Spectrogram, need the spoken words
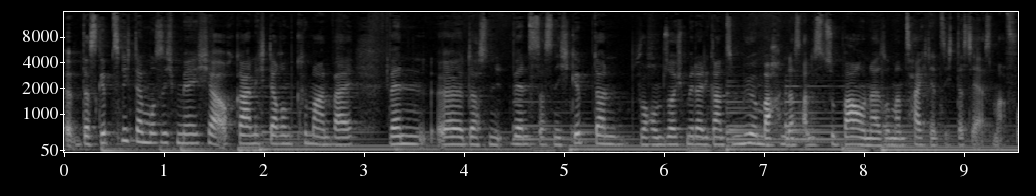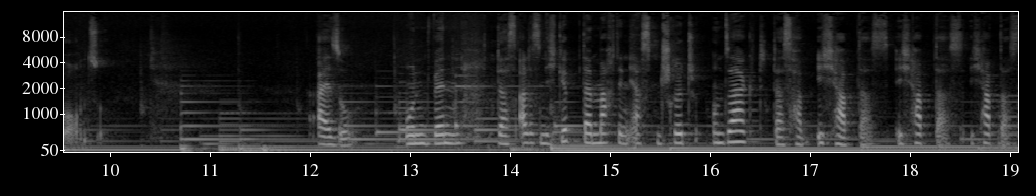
äh, das gibt's nicht, dann muss ich mich ja auch gar nicht darum kümmern, weil wenn äh, das, es das nicht gibt, dann warum soll ich mir da die ganze Mühe machen, das alles zu bauen? Also man zeichnet sich das ja erstmal vor und so. Also, und wenn das alles nicht gibt, dann macht den ersten Schritt und sagt, das hab, ich hab das, ich hab das, ich hab das.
